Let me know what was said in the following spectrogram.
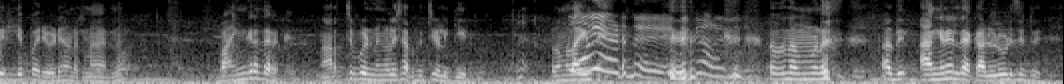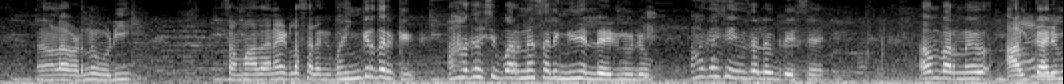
വലിയ പരിപാടി നടക്കണ കാരണം ഭയങ്കര തിരക്ക്. നിറച്ച് പെണ്ണുങ്ങൾ ഛർദ്ദിച്ച് കളിക്കായിരുന്നു. അപ്പൊ നമ്മൾ അപ്പൊ നമ്മൾ അതിൽ അങ്ങനെയല്ല കള്ളു പിടിച്ചിട്ട് നമ്മൾ അവിടെ നിന്ന് ഓടി സമാധാനമായിട്ടുള്ള സ്ഥലം. ഭയങ്കര തിരക്ക്. ആകാശ് പറഞ്ഞ സ്ഥലം ഇങ്ങനെയല്ലായിരുന്നല്ലോ. ആകാശ് ഏത് സ്ഥലം ഉദ്ദേശിച്ചേ? അവൻ പറഞ്ഞു ആൾക്കാരും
